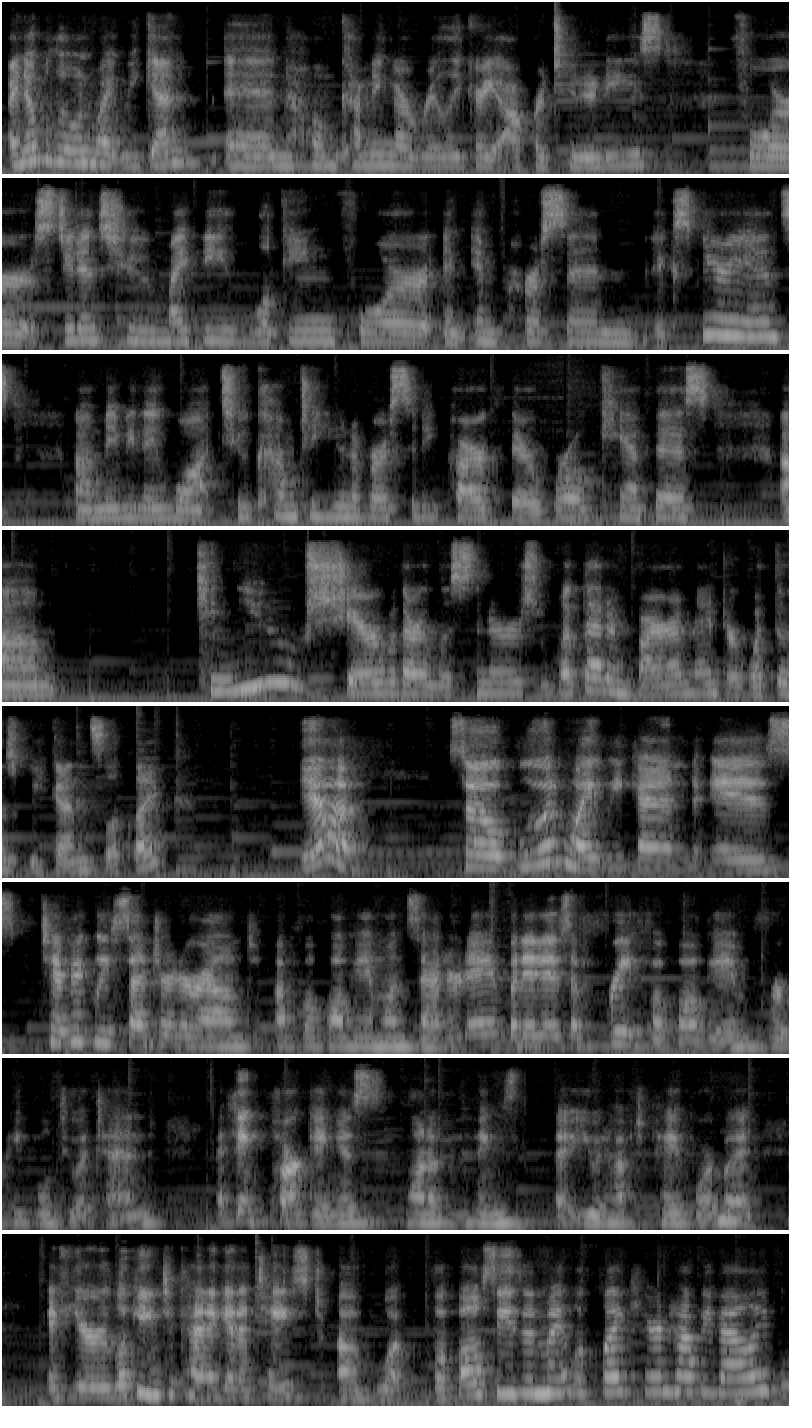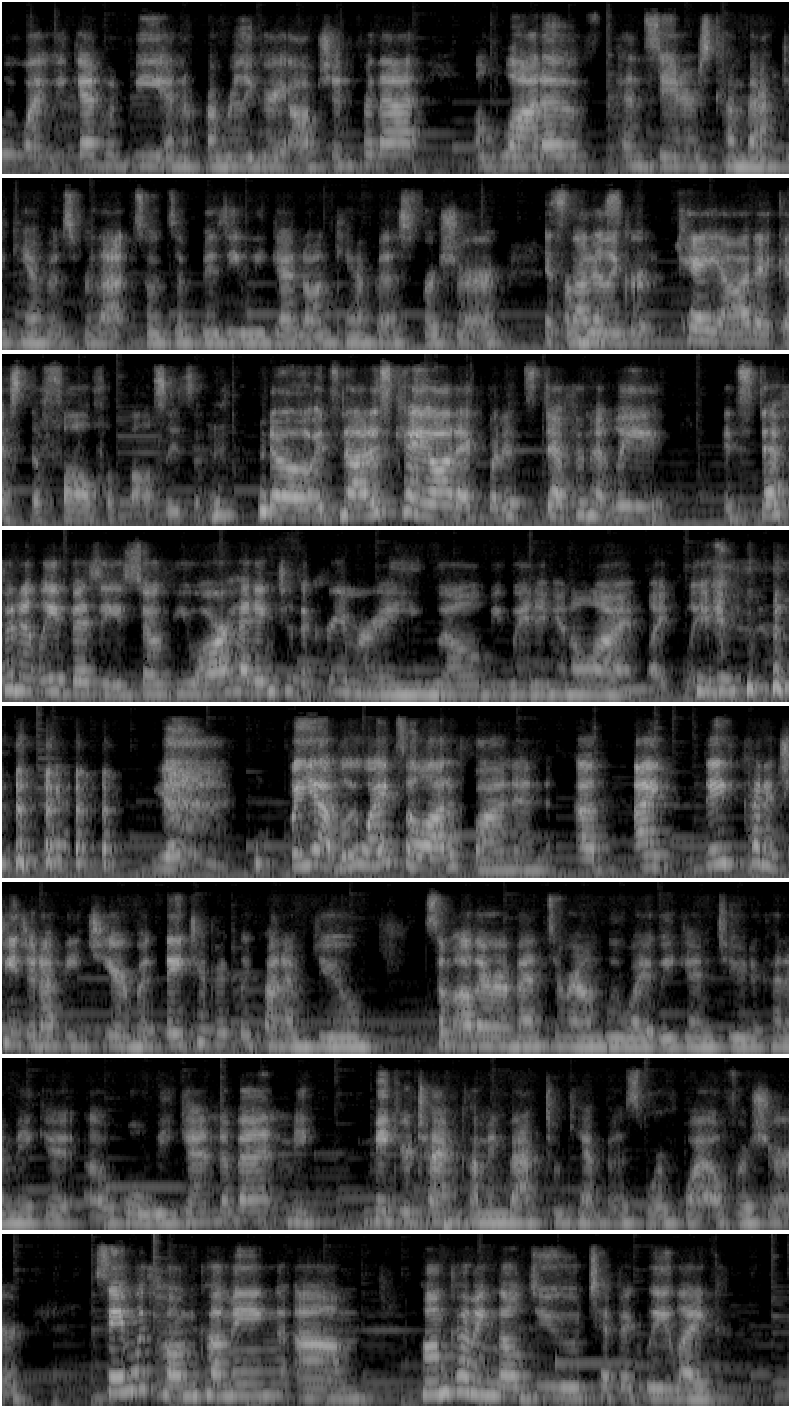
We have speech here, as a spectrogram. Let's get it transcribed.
I know Blue and White Weekend and Homecoming are really great opportunities for students who might be looking for an in-person experience. Uh, maybe they want to come to University Park, they're world campus. Um, can you share with our listeners what that environment or what those weekends look like? Yeah. So, Blue and White Weekend is typically centered around a football game on Saturday, but it is a free football game for people to attend. I think parking is one of the things that you would have to pay for, mm-hmm. but if you're looking to kind of get a taste of what football season might look like here in Happy Valley, Blue White Weekend would be an, a really great option for that a lot of Penn Staters come back to campus for that. So it's a busy weekend on campus for sure. It's a not really as gr- chaotic as the fall football season. no, it's not as chaotic, but it's definitely it's definitely busy. So if you are heading to the creamery, you will be waiting in a line likely. yep. But yeah, blue white's a lot of fun, and uh, I they kind of change it up each year, but they typically kind of do some other events around blue white weekend too to kind of make it a whole weekend event, make make your time coming back to campus worthwhile for sure. Same with homecoming. Um, homecoming they'll do typically like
